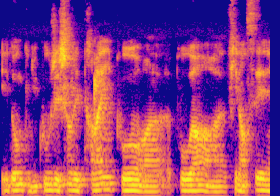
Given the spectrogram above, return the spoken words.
Et donc, du coup, j'ai changé de travail pour pouvoir financer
